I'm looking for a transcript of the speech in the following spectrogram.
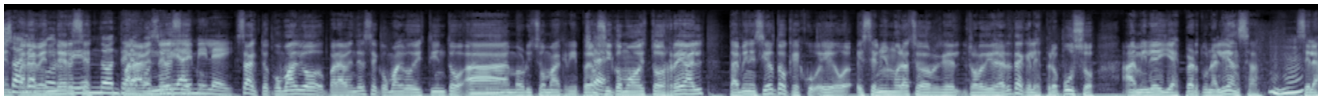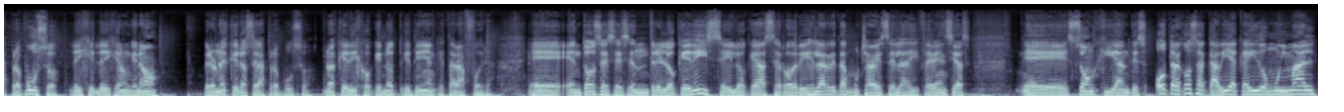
sale corriendo ante la posibilidad de Milei. Exacto, como algo, para venderse como algo distinto a Mauricio Macri. Pero Sí. así como esto es real, también es cierto que eh, es el mismo Horacio Rodríguez Rodríguez Larreta que les propuso a Milei y a Experto una alianza. Se las propuso, le, dije- le dijeron que no. Pero no es que no se las propuso, no es que dijo que no que tenían que estar afuera. Eh, entonces es entre lo que dice y lo que hace Rodríguez Larreta, muchas veces las diferencias eh, son gigantes. Otra cosa que había caído muy mal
